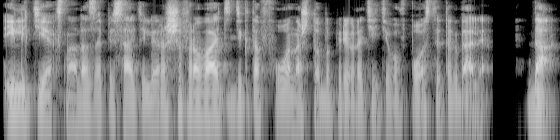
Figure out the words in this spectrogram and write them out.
Или текст надо записать, или расшифровать с диктофона, чтобы превратить его в пост и так далее. Да,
